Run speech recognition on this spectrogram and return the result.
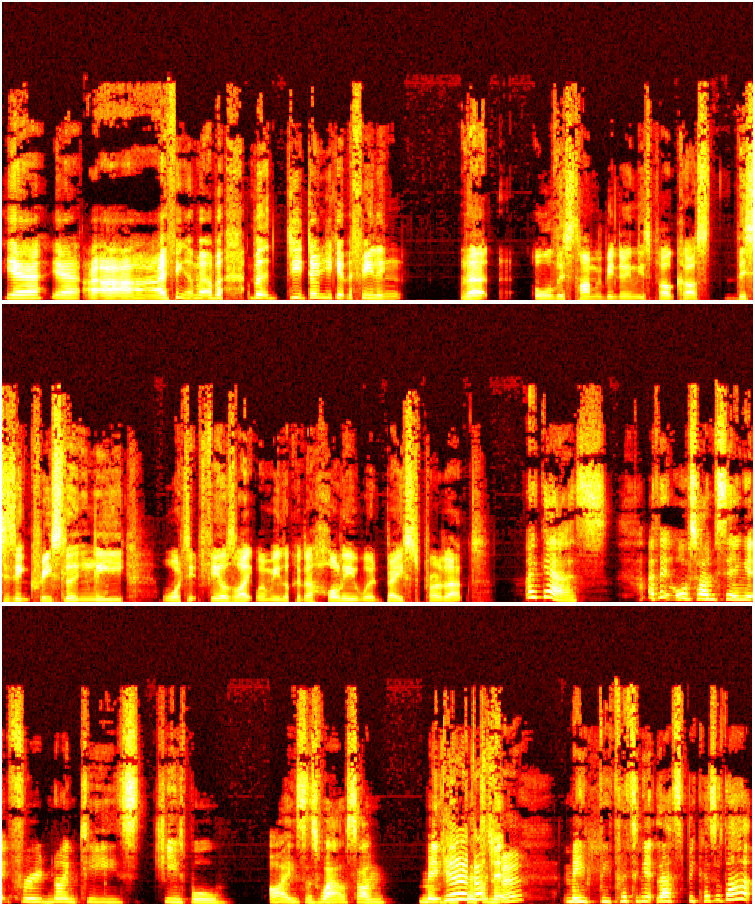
yeah, yeah. I I I- think, but but do you, don't you get the feeling that all this time we've been doing these podcasts, this is increasingly what it feels like when we look at a Hollywood-based product? I guess. I think also I'm seeing it through '90s cheeseball eyes as well, so I'm maybe Yeah, putting it fair. maybe putting it less because of that.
